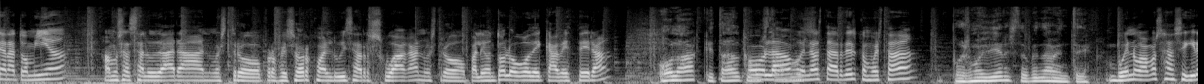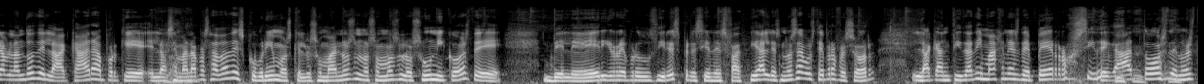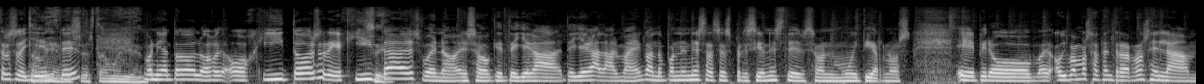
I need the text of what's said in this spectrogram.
de anatomía vamos a saludar a nuestro profesor Juan Luis Arzuaga, nuestro paleontólogo de cabecera. Hola, ¿qué tal? ¿Cómo Hola, buenas tardes, ¿cómo está? Pues muy bien, estupendamente. Bueno, vamos a seguir hablando de la cara, porque la semana pasada descubrimos que los humanos no somos los únicos de, leer y reproducir expresiones faciales. ¿No sabe usted, profesor, la cantidad de imágenes de perros y de gatos de nuestros oyentes? eso está muy bien. Ponían todos los ojitos, orejitas, bueno, eso que te llega, te llega al alma, ¿eh? Cuando ponen esas expresiones son muy tiernos. Eh, pero eh, hoy vamos a centrarnos en la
